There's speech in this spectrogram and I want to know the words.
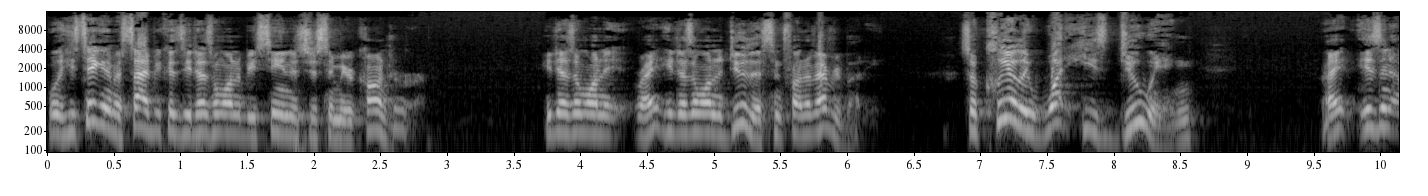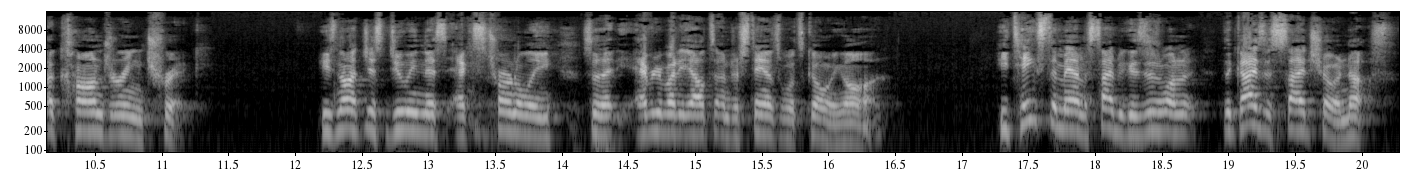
Well, he's taking him aside because he doesn't want to be seen as just a mere conjurer. He doesn't want to, right? He doesn't want to do this in front of everybody. So clearly what he's doing, right, isn't a conjuring trick. He's not just doing this externally so that everybody else understands what's going on. He takes the man aside because to, the guy's a sideshow enough.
